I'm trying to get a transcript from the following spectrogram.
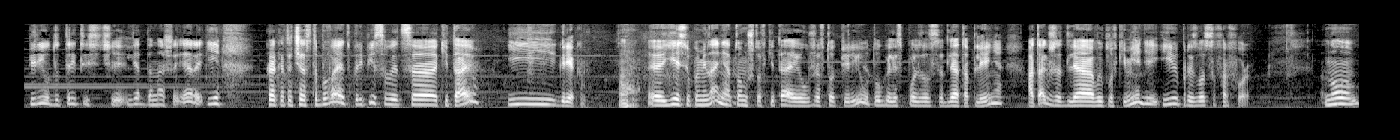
к периоду 3000 лет до нашей эры. И, как это часто бывает, приписывается Китаю и грекам. Э, Есть упоминание о том, что в Китае уже в тот период уголь использовался для отопления, а также для выплавки меди и производства фарфора. Но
